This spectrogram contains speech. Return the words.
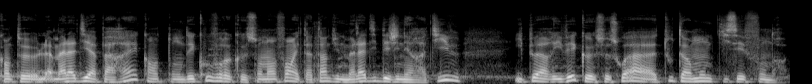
Quand euh, la maladie apparaît, quand on découvre que son enfant est atteint d'une maladie dégénérative, il peut arriver que ce soit tout un monde qui s'effondre.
